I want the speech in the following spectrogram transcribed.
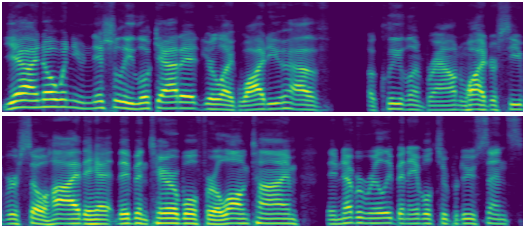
Yeah, I know when you initially look at it, you're like, why do you have a Cleveland Brown wide receiver so high. They had they've been terrible for a long time. They've never really been able to produce since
